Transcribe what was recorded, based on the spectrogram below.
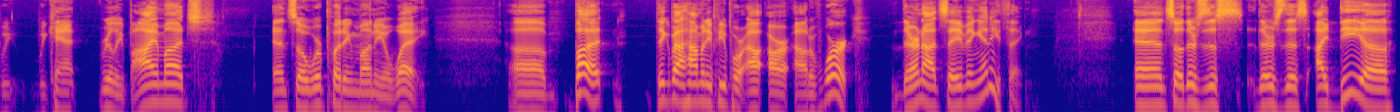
We, we can't really buy much. And so we're putting money away. Uh, but think about how many people are out, are out of work. They're not saving anything. And so there's this there's this idea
